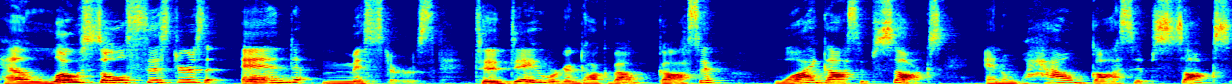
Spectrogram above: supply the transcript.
Hello, soul sisters and misters. Today we're going to talk about gossip, why gossip sucks, and how gossip sucks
